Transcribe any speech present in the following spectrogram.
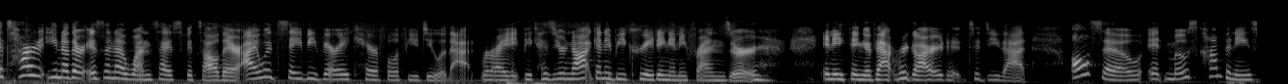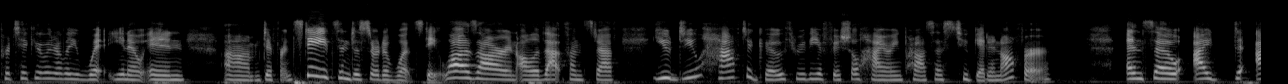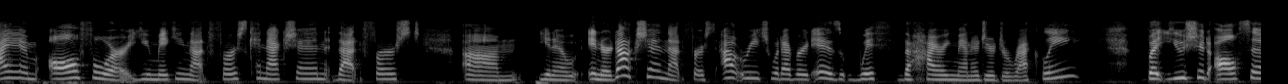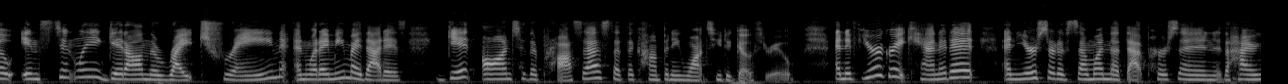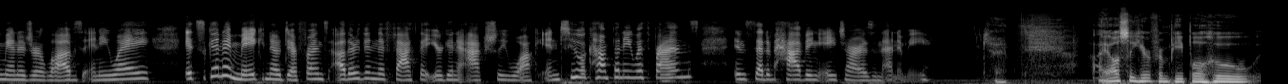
It's hard. You know, there isn't a one size fits all there. I would say be very careful if you do that, right? Because you're not going to be creating any friends or anything of that regard to do that. Also, at most companies, particularly what, you know in um, different states and just sort of what state laws are and all of that fun stuff, you do have to go through the official hiring process to get an offer. And so I I am all for you making that first connection, that first um, you know, introduction, that first outreach, whatever it is with the hiring manager directly but you should also instantly get on the right train. And what I mean by that is get onto the process that the company wants you to go through. And if you're a great candidate and you're sort of someone that that person, the hiring manager loves anyway, it's going to make no difference other than the fact that you're going to actually walk into a company with friends instead of having HR as an enemy. Okay. I also hear from people who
